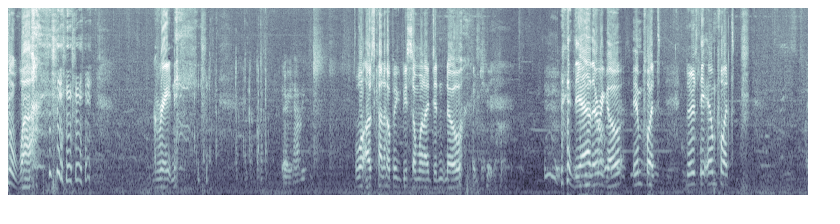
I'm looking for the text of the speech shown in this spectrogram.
wow. Great name. There you have it. well, I was kind of hoping it'd be someone I didn't know. Okay. yeah, there we go. Input. There's the input. I,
